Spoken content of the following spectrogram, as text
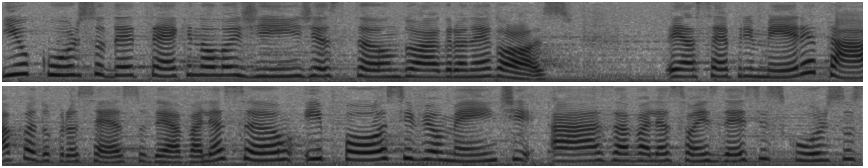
e o curso de tecnologia em gestão do agronegócio. Essa é a primeira etapa do processo de avaliação e possivelmente as avaliações desses cursos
